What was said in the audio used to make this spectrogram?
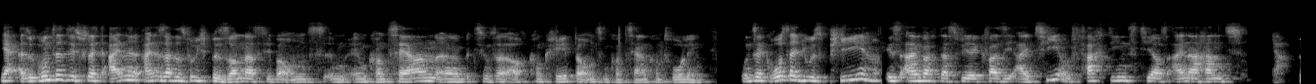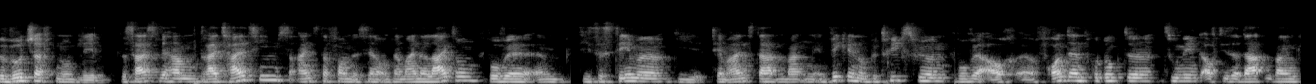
Ja, also grundsätzlich vielleicht eine, eine Sache ist wirklich besonders hier bei uns im, im Konzern, äh, beziehungsweise auch konkret bei uns im Konzern-Controlling. Unser großer USP ist einfach, dass wir quasi IT und Fachdienst hier aus einer Hand ja, bewirtschaften und leben. Das heißt, wir haben drei Teilteams. Eins davon ist ja unter meiner Leitung, wo wir ähm, die Systeme, die TM1-Datenbanken entwickeln und betriebsführen, wo wir auch äh, Frontend-Produkte zunehmend auf dieser Datenbank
